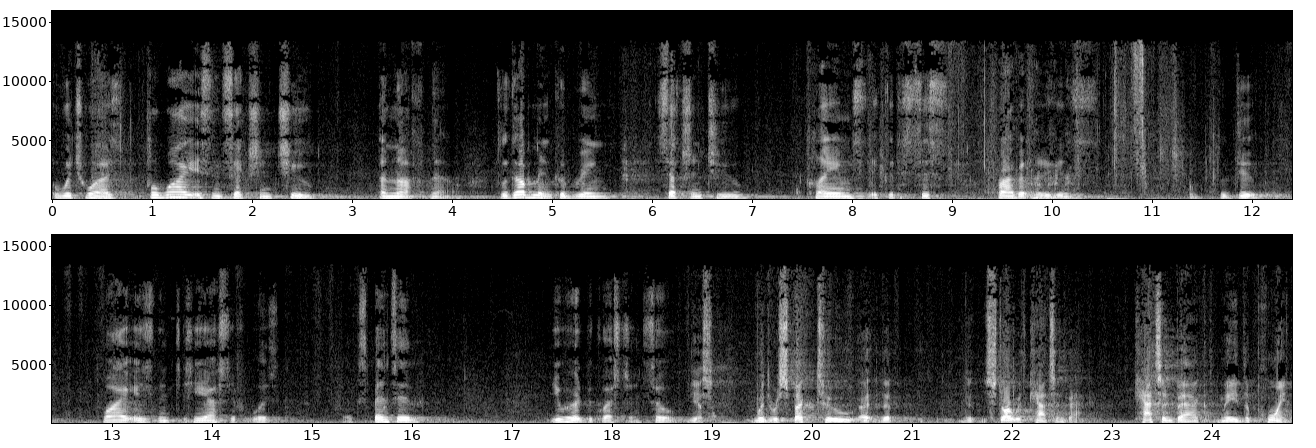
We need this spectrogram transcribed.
Which was, well, why isn't Section 2 enough now? The government could bring Section 2 claims, it could assist private litigants who do. Why isn't, he asked if it was expensive. You heard the question, so. Yes. With respect to, uh, the, the, start with Katzenbach. Katzenbach made the point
